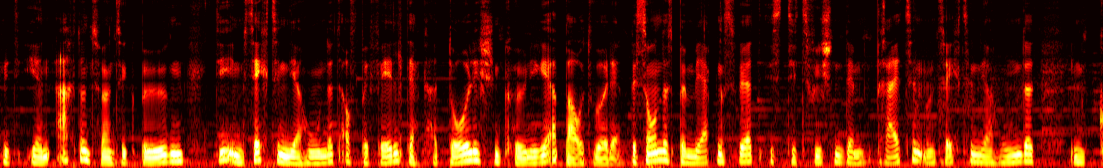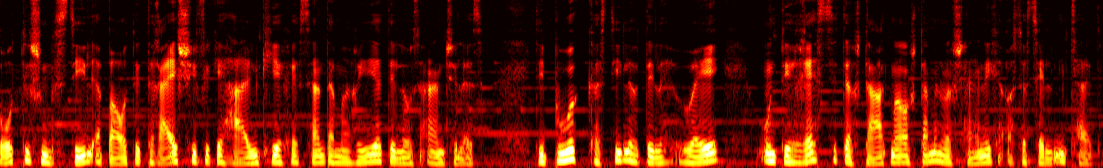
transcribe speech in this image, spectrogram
mit ihren 28 Bögen, die im 16. Jahrhundert auf Befehl der katholischen Könige erbaut wurde. Besonders bemerkenswert ist die zwischen dem 13. und 16. Jahrhundert in gotischem Stil erbaute dreischiffige Hallenkirche Santa Maria de los Angeles. Die Burg Castillo del Rey und die Reste der Stadtmauer stammen wahrscheinlich aus derselben Zeit.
